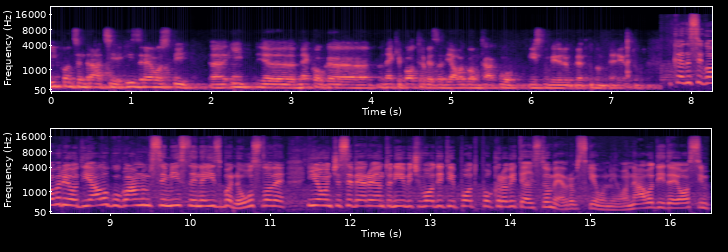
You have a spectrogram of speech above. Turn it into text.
i koncentracije i zrelosti i e, nekog, e, neke potrebe za dijalogom kakvu nismo videli u prethodnom periodu. Kada se govori o dijalogu, uglavnom se misli na izborne uslove i on će se, veruje Antonijević, voditi pod pokroviteljstvom Evropske unije. On navodi da je osim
